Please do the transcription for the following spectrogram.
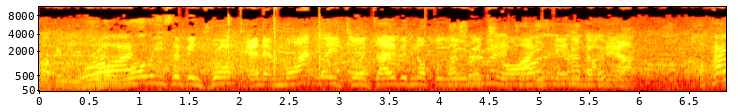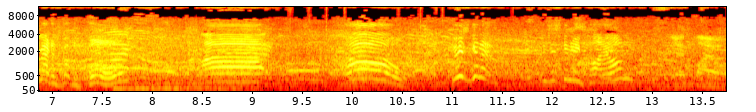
Fucking in the Right. Wallies have been dropped, and it might lead to a David Nofoaluma That's what I mean, try. try. He's going to be held out. Well, Parramatta's got the ball. Uh, oh, who's going to, is this going to be play on? Yeah, play on.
